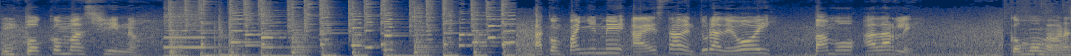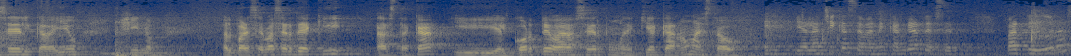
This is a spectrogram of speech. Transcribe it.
Un poco más chino. Acompáñenme a esta aventura de hoy. Vamos a darle. ¿Cómo me van a hacer el cabello chino? Al parecer va a ser de aquí hasta acá y el corte va a ser como de aquí a acá, ¿no, maestra? Ya las chicas se van a encargar de hacer partiduras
